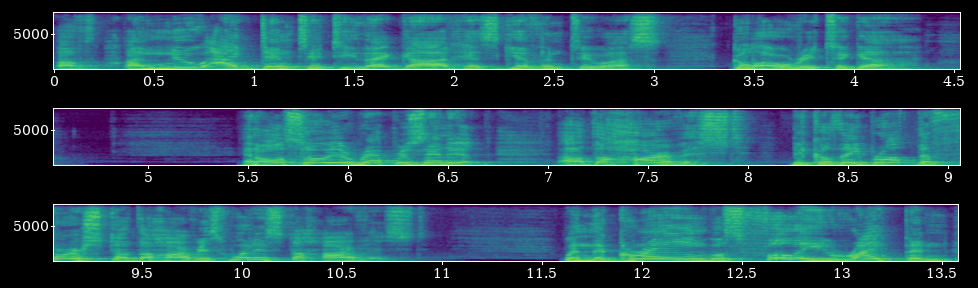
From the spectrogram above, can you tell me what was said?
of a new identity that God has given to us. Glory to God. And also it represented uh, the harvest because they brought the first of the harvest. What is the harvest? When the grain was fully ripened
